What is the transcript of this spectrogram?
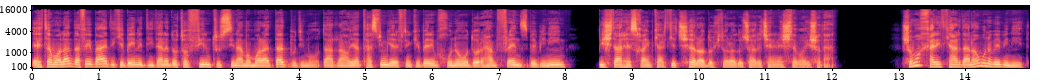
احتمالا دفعه بعدی که بین دیدن دو تا فیلم تو سینما مردد بودیم و در نهایت تصمیم گرفتیم که بریم خونه و دور هم فرندز ببینیم بیشتر حس خواهیم کرد که چرا دکترها دچار چنین اشتباهی شدن. شما خرید کردنامون رو ببینید.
